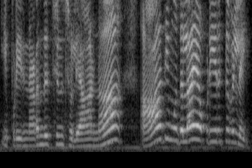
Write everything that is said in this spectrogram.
இப்படி நடந்துச்சுன்னு சொல்லி. ஆனால் ஆதி முதலாய் அப்படி இருக்கவில்லை.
